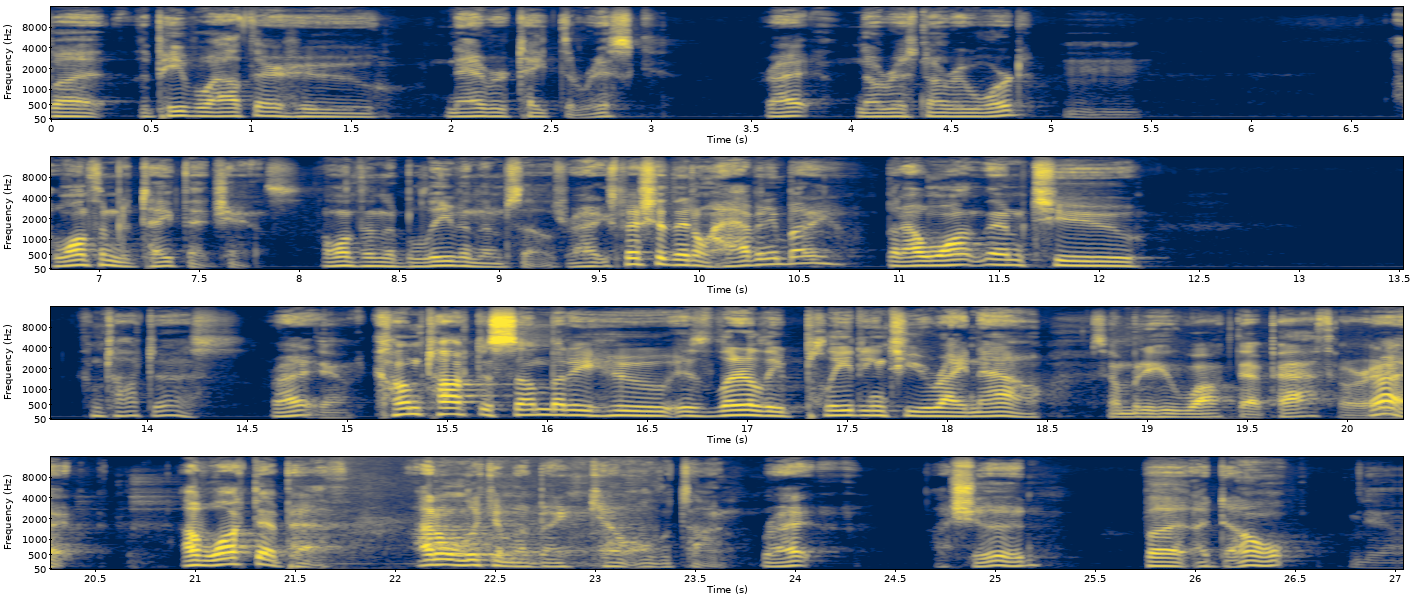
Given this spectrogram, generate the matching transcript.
But the people out there who never take the risk, right? No risk, no reward. I want them to take that chance. I want them to believe in themselves, right? Especially if they don't have anybody, but I want them to come talk to us, right? Yeah. Come talk to somebody who is literally pleading to you right now. Somebody who walked that path already. Right. I've walked that path. I don't look at my bank account all the time, right? I should, but I don't. Yeah.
